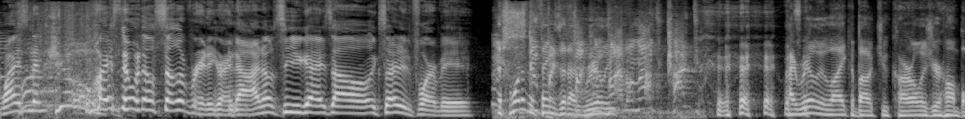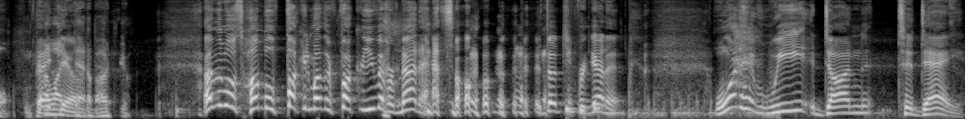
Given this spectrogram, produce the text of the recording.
Why isn't it, why is no one else celebrating right now? I don't see you guys all excited for me. It's one of the things that I really, I really like about you, Carl, is you're humble. I like you. that about you. I'm the most humble fucking motherfucker you've ever met, asshole. Don't you forget it. What have we done today?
